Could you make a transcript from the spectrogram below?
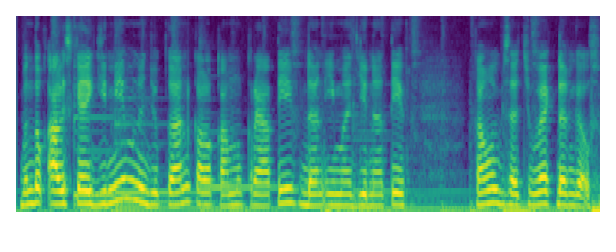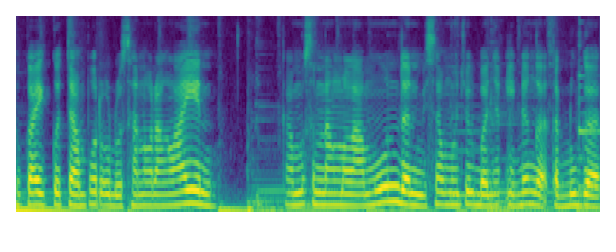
Bentuk alis kayak gini menunjukkan kalau kamu kreatif dan imajinatif. Kamu bisa cuek dan gak suka ikut campur urusan orang lain. Kamu senang melamun dan bisa muncul banyak ide gak terduga.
